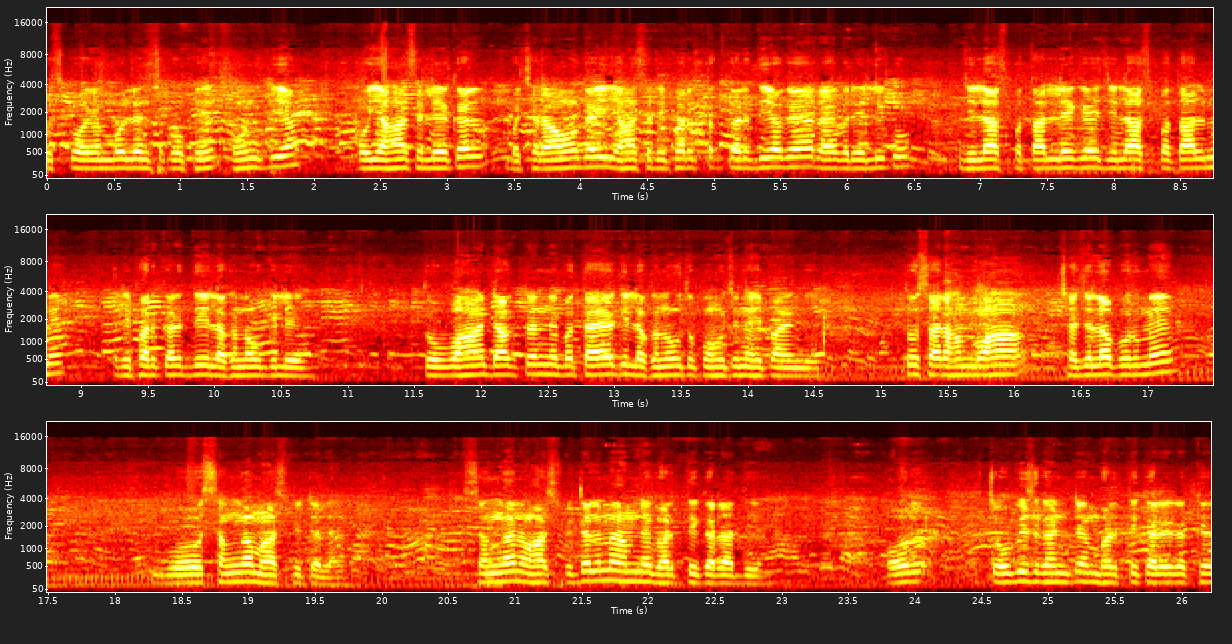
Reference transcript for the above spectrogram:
उसको एंबुलेंस को फ़ोन किया, वो यहाँ से लेकर बछरावा गई, यहाँ से रिफ़र कर दिया गया रायबरेली को। जिला अस्पताल ले गए, जिला अस्पताल में रिफ़र कर दिए लखनऊ के लिए। तो वहाँ डॉक्टर ने बताया कि लखनऊ तो पहुँच नहीं पाएँगे। तो सर, हम वहाँ छजलापुर में वो संगम हॉस्पिटल है। संगम हॉस्पिटल में हमने भर्ती करा दिया। और 24 घंटे में भर्ती करे रखे।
